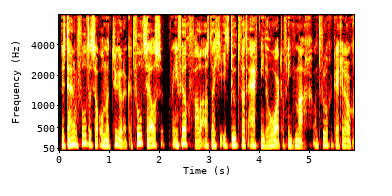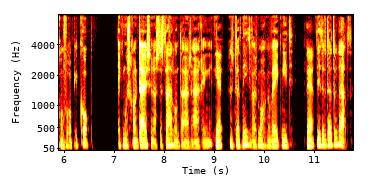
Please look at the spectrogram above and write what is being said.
Dus daarom voelt het zo onnatuurlijk. Het voelt zelfs in veel gevallen als dat je iets doet wat eigenlijk niet hoort of niet mag. Want vroeger kreeg je er ook gewoon voor op je kop. Ik moest gewoon thuis zijn als de straatlantaarns aangingen. Ja. Als dat niet was, mocht ik een week niet ja. dit of dat of dat.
